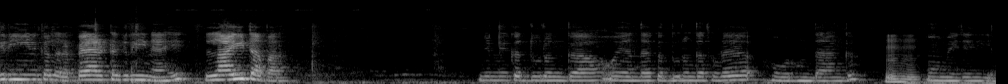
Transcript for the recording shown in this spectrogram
ਗ੍ਰੀਨ ਕਲਰ ਹੈ ਪੈਰਟ ਗ੍ਰੀਨ ਹੈ ਇਹ ਲਾਈਟ ਆ ਪਰ। ਜਿਵੇਂ ਕੱਦੂ ਰੰਗਾ ਹੋ ਜਾਂਦਾ ਕੱਦੂ ਰੰਗਾ ਥੋੜਾ ਜਿਹਾ ਹੋਰ ਹੁੰਦਾ ਰੰਗ ਹੂੰ ਹੂੰ। ਉਵੇਂ ਜਿਹੀ ਆ।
